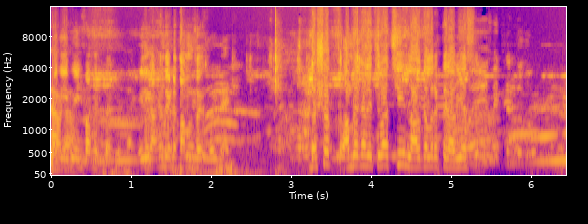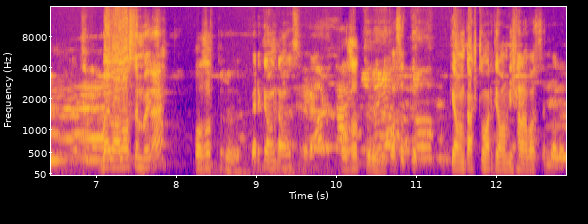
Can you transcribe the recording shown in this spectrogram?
না, নাকি না। এই পাশেরটা? এদিকে আসেন একটা দাম দর্শক আমরা এখানে দেখতে পাচ্ছি লাল কালার একটা গাড়ি আছে। ভাই ভালো আছেন ভাই? পঁচাত্তর এটা কেমন দাম আছে এটা? পঁচাত্তর পঁচাত্তর। কেমন কাস্টমার কেমন কি সারা পাচ্ছেন বলেন?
